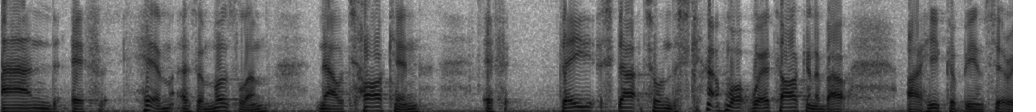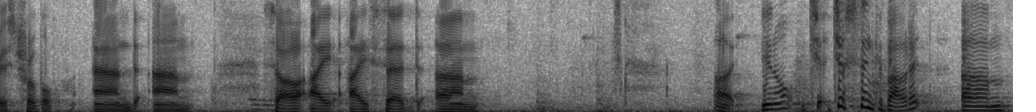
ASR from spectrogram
And if him as a Muslim now talking, if they start to understand what we're talking about, uh, he could be in serious trouble. And um, so I, I said, um, uh, you know, just think about it. Um,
